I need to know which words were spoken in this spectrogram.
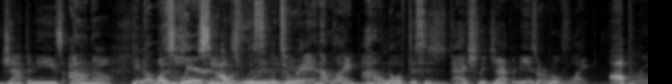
Japanese. I don't know. You know what's weird? I was listening really to weird. it and I'm like, I don't know if this is actually Japanese or if it was like opera.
